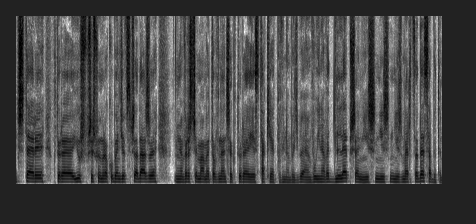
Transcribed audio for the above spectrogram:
i4, które już w przyszłym roku będzie w sprzedaży. Wreszcie mamy to wnętrze, które jest takie, jak powinno być BMW i nawet lepsze niż, niż, niż Mercedesa, bo te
